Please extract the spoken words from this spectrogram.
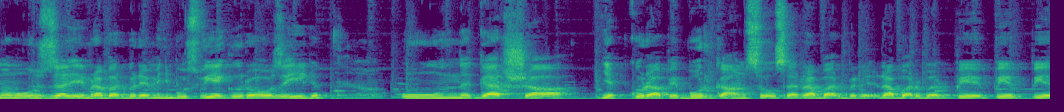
no mūsu zaļiem rabarberiem, viņa būs viegli rozīga. un garšā, jebkurā pie burkānu sulas ar rabarberu pie, pie, pie,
